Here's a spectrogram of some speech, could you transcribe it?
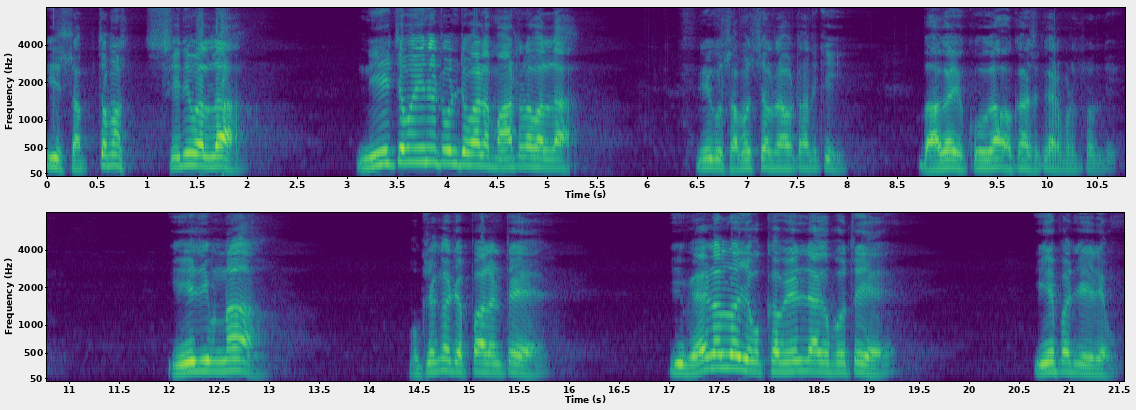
ఈ సప్తమ శని వల్ల నీచమైనటువంటి వాళ్ళ మాటల వల్ల నీకు సమస్యలు రావడానికి బాగా ఎక్కువగా అవకాశం ఏర్పడుతుంది. ఏది ఉన్నా ముఖ్యంగా చెప్పాలంటే ఈ వేళల్లో ఒక్క వేలు లేకపోతే ఏ పని చేయలేము.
